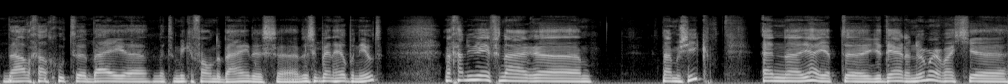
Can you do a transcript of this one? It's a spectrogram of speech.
Nou, we gaan goed bij met de microfoon erbij. Dus, dus ik ben heel benieuwd. We gaan nu even naar, naar muziek. En ja, je hebt je derde nummer wat je,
